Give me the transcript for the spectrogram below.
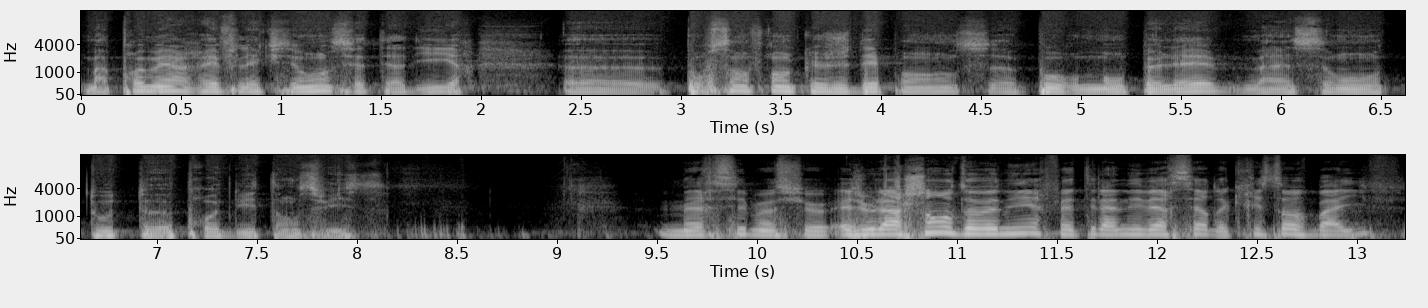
ma première réflexion, c'est-à-dire pour 100 francs que je dépense pour mon pelet, ben, sont toutes produites en Suisse. Merci, monsieur. Et j'ai eu la chance de venir fêter l'anniversaire de Christophe Baïf,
